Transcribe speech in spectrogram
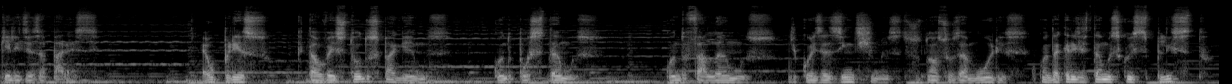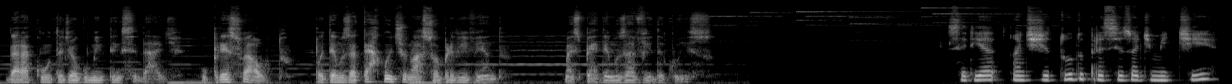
que ele desaparece. É o preço que talvez todos paguemos quando postamos, quando falamos de coisas íntimas dos nossos amores, quando acreditamos que o explícito dará conta de alguma intensidade. O preço é alto. Podemos até continuar sobrevivendo, mas perdemos a vida com isso. Seria, antes de tudo, preciso admitir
